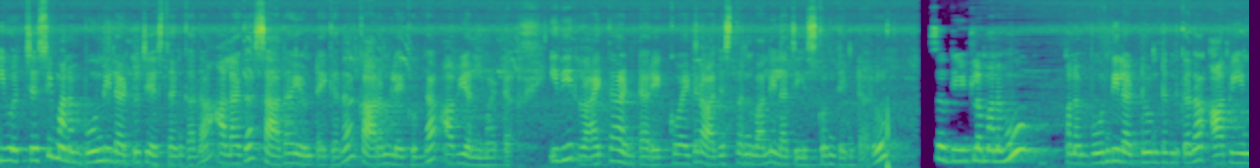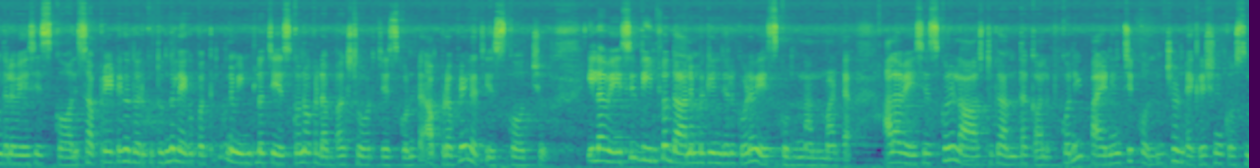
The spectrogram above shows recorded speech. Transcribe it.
ఇవి వచ్చేసి మనం బూందీ లడ్డు చేస్తాం కదా అలాగా సాదా ఉంటాయి కదా కారం లేకుండా అవి అనమాట ఇది రాయితా అంటారు. ఎక్కువ అయితే రాజస్థాన్ వాళ్ళు ఇలా చేసుకొని తింటారు. సో దీంట్లో మనము మన బూందీ లడ్డు ఉంటుంది కదా అవి ఇందులో వేసేసుకోవాలి. సపరేట్గా దొరుకుతుందో లేకపోతే మనం ఇంట్లో చేసుకొని ఒక డబ్బా స్టోర్ చేసుకుంటే అప్పుడప్పుడు ఇలా చేసుకోవచ్చు. ఇలా వేసి దీంట్లో దానిమ్మ గింజలు కూడా వేసుకుంటున్నాను అనమాట అలా వేసేసుకొని లాస్ట్గా అంతా కలుపుకొని పైనుంచి కొంచెం డెకరేషన్ కోసం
